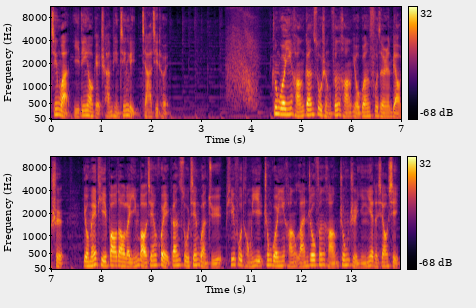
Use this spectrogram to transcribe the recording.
今晚一定要给产品经理加鸡腿。中国银行甘肃省分行有关负责人表示，有媒体报道了银保监会甘肃监管局批复同意中国银行兰州分行终止营业的消息，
